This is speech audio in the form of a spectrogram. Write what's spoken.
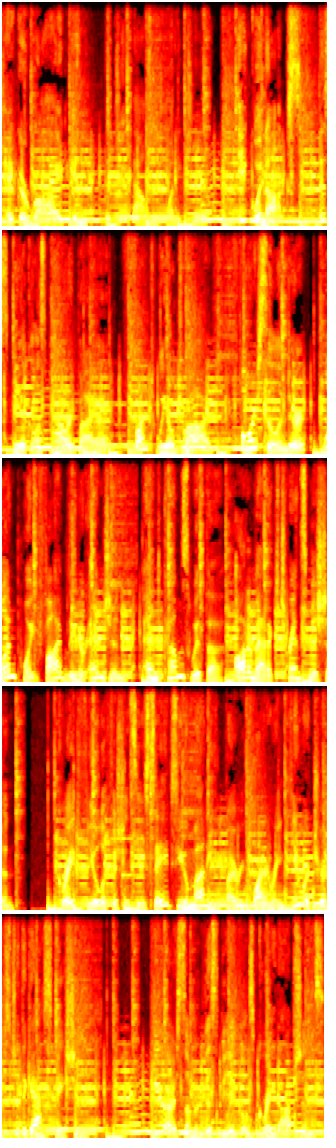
Take a ride in the 2022 Equinox. This vehicle is powered by a front-wheel drive, four-cylinder, 1.5-liter engine, and comes with a automatic transmission. Great fuel efficiency saves you money by requiring fewer trips to the gas station. Here are some of this vehicle's great options.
